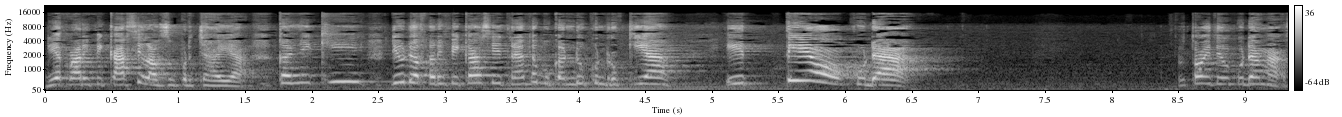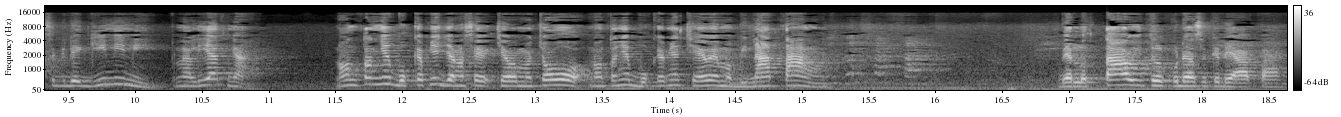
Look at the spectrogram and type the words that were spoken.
Dia klarifikasi langsung percaya. Kan Niki, dia udah klarifikasi ternyata bukan dukun rukiah. Itil kuda. Lu tau itil kuda nggak? Segede gini nih. Pernah lihat nggak? Nontonnya bokepnya jangan cewek sama cowok. Nontonnya bokepnya cewek sama binatang. Biar lu tahu itil kuda segede apa.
